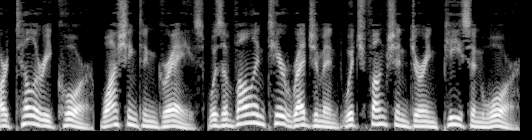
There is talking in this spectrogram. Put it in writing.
Artillery Corps, Washington Grays was a volunteer regiment which functioned during peace and war.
